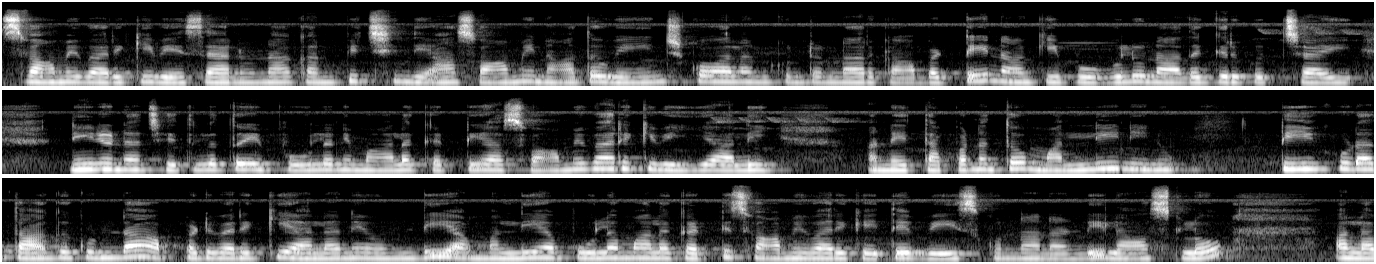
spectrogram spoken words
స్వామివారికి వేశాను. నాకు అనిపించింది ఆ స్వామి నాతో వేయించుకోవాలనుకుంటున్నారు కాబట్టి నాకు ఈ పువ్వులు నా దగ్గరకు వచ్చాయి. నేను నా చేతులతో ఈ పూలని మాల కట్టి ఆ స్వామివారికి వెయ్యాలి అనే తపనతో మళ్ళీ నేను టీ కూడా తాగకుండా అప్పటి వరకు అలానే ఉండి ఆ మళ్ళీ ఆ పూలమాల కట్టి స్వామివారికి అయితే వేసుకున్నానండి లాస్ట్లో. అలా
